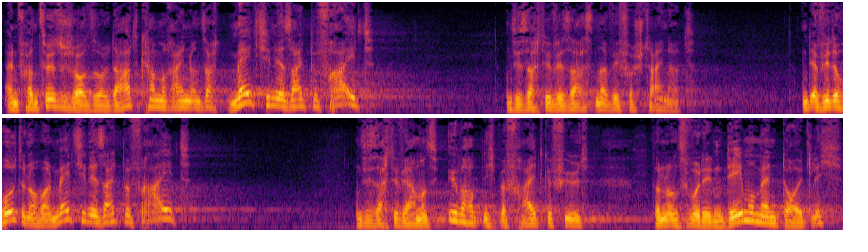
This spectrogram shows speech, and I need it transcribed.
Ein französischer Soldat kam rein und sagt, Mädchen, ihr seid befreit. Und sie sagte, wir saßen da wie versteinert. Und er wiederholte nochmal, Mädchen, ihr seid befreit. Und sie sagte, wir haben uns überhaupt nicht befreit gefühlt, sondern uns wurde in dem Moment deutlich,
